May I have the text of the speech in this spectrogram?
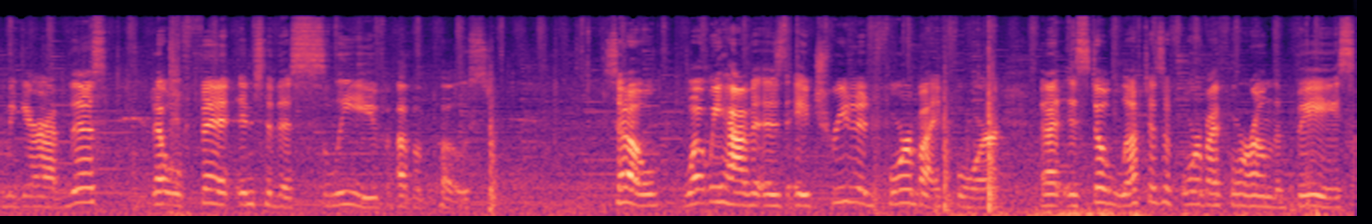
let me grab this, that will fit into this sleeve of a post. So what we have is a treated 4x4 that is still left as a 4x4 on the base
